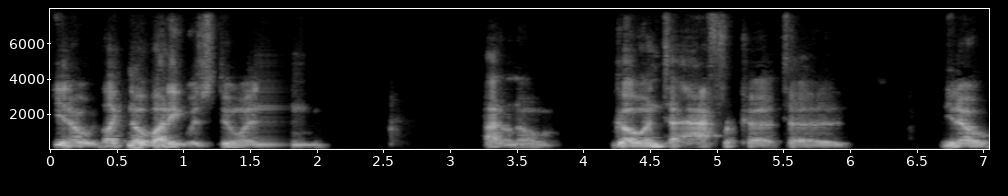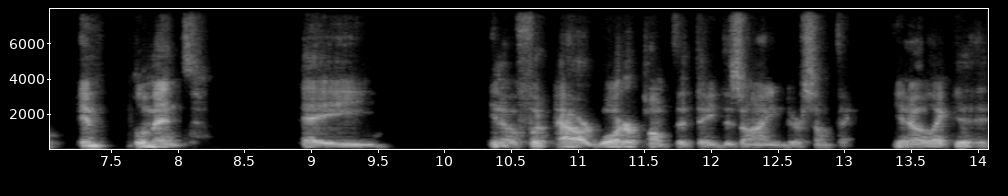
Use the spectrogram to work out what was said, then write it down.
you know, like nobody was doing, I don't know, going to Africa to, you know, implement a, you know, foot powered water pump that they designed or something. You know, like it,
